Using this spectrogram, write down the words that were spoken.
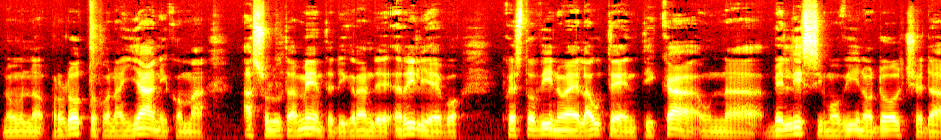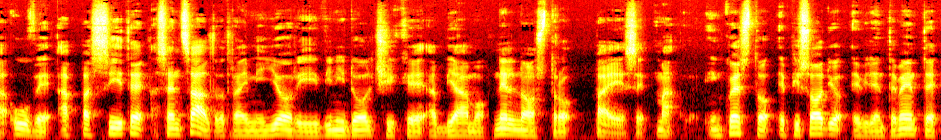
non prodotto con aglianico ma assolutamente di grande rilievo. Questo vino è l'autentica, un bellissimo vino dolce da uve appassite, senz'altro tra i migliori vini dolci che abbiamo nel nostro paese, ma in questo episodio evidentemente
